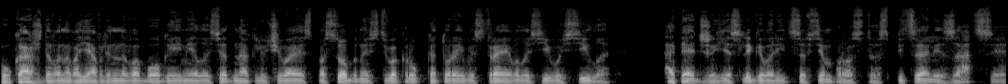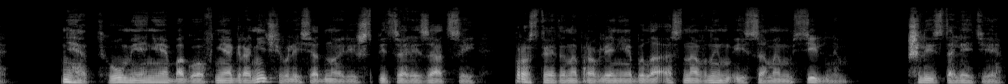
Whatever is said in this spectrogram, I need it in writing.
У каждого новоявленного бога имелась одна ключевая способность, вокруг которой выстраивалась его сила — Опять же, если говорить совсем просто, специализация. Нет, умения богов не ограничивались одной лишь специализацией, просто это направление было основным и самым сильным. Шли столетия,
